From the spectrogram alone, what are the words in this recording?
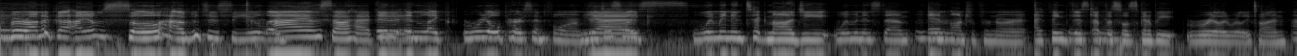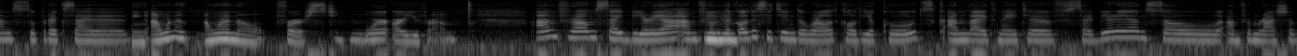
Hi. Veronika. I am so happy to see you. Like I am so happy. in, in like real person form. You're just like women in technology, women in STEM, and entrepreneur. I think Thank this episode is gonna be really, really fun. I'm super excited. I wanna, I wanna know 1st Mm-hmm. where are you from? I'm from Siberia. I'm from the coldest city in the world called Yakutsk. I'm like native Siberian, so I'm from Russia,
